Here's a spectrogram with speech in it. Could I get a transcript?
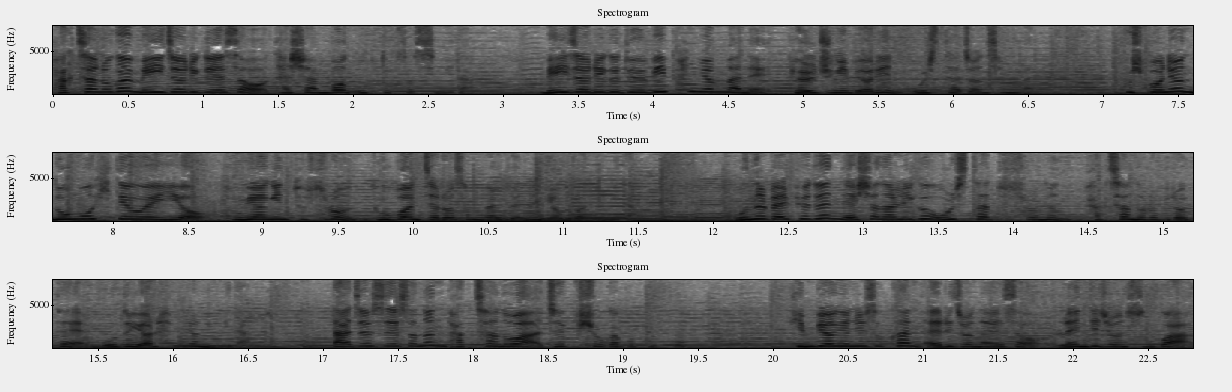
박찬호가 메이저리그에서 다시 한번 우뚝 섰습니다. 메이저리그 데뷔 8년 만에 별 중의 별인 올스타전 선발. 95년 노모 히데오에 이어 동양인 투수론 두 번째로 선발되는 영광입니다. 오늘 발표된 내셔널리그 올스타 투수로는 박찬호를 비롯해 모두 11명입니다. 다저스에서는 박찬호와 제프 쇼가 뽑혔고 김병현이 속한 애리조나에서 랜디 존슨과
